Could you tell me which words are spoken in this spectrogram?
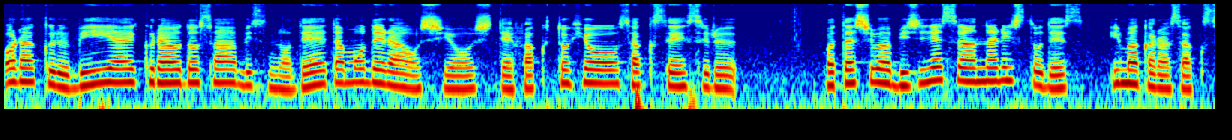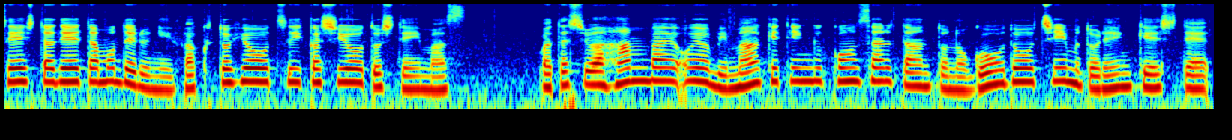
オラクル BI クラウドサービスのデータモデラーを使用してファクト表を作成する。私はビジネスアナリストです。今から作成したデータモデルにファクト表を追加しようとしています。私は販売及びマーケティングコンサルタントの合同チームと連携して、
